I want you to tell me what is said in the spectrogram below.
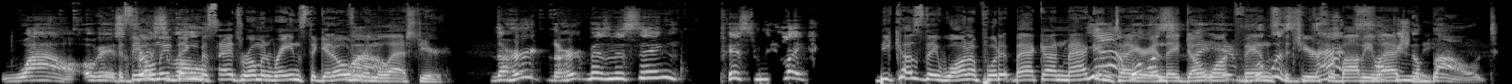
Wow. Okay. So It's the only thing all, besides Roman Reigns to get over in the last year. the hurt the hurt business thing pissed me like Because they want to put it back on McIntyre was- and they don't want fans to cheer for Bobby Lashley. about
